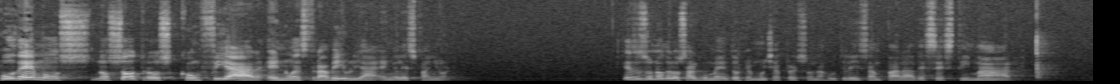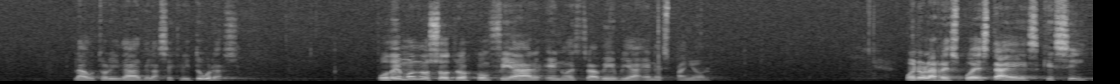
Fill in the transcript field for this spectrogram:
¿podemos nosotros confiar en nuestra Biblia en el español? Ese es uno de los argumentos que muchas personas utilizan para desestimar la autoridad de las escrituras. ¿Podemos nosotros confiar en nuestra Biblia en español? Bueno, la respuesta es que sí.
